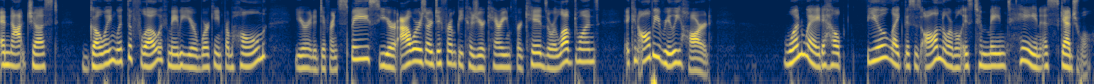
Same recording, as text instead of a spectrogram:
and not just going with the flow. If maybe you're working from home, you're in a different space, your hours are different because you're caring for kids or loved ones, it can all be really hard. One way to help feel like this is all normal is to maintain a schedule.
